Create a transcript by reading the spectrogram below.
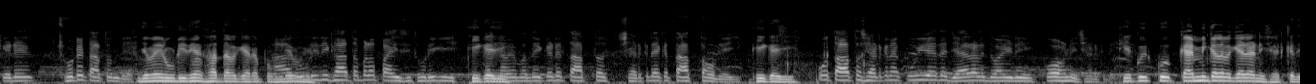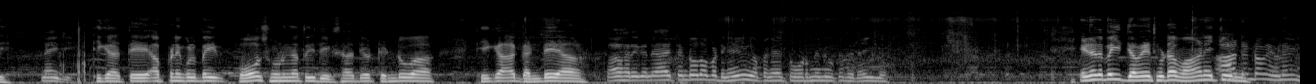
ਕਿਹੜੇ ਛੋਟੇ ਤੱਤ ਹੁੰਦੇ ਆ। ਜਿਵੇਂ ਰੂੜੀ ਦੀਆਂ ਖਾਦਾਂ ਵਗੈਰਾ ਹਾਂ ਪਾਉਂਦੇ ਰੂੜੀ ਹੋਗੇ ਦੀ ਖਾਦ ਤਾਂ ਪਹਿਲਾਂ ਪਾਈ ਸੀ ਥੋੜੀ ਜੀ ਠੀਕ ਹੈ ਜੀ। ਨਵੇਂ ਬੰਦੇ ਕਿਹੜੇ ਤੱਤ ਛੜਕਦੇ ਆ ਕਿ ਤੱਤ ਆਉਂਦੇ ਆ ਜੀ। ਠੀਕ ਹੈ ਜੀ। ਉਹ ਤੱਤ ਛੜਕਣਾ ਕੋਈ ਇਹਦੇ ਜ਼ਹਿਰ ਵਾਲੀ ਦਵਾਈ ਨਹੀਂ ਕੋਹ ਨਹੀਂ ਛੜਕਦੇ। ਠੀਕ ਹੈ ਕੋਈ ਕੋਈ ਕੈਮੀਕਲ ਵਗੈਰਾ ਨਹੀਂ ਛਿੜਕਦੇ। ਨਹੀਂ ਜੀ। ਠੀਕ ਹੈ ਤੇ ਆਪਣੇ ਕੋਲ ਬਈ ਬਹੁਤ ਸੋਹਣੀਆਂ ਤੁਸੀਂ ਦੇਖ ਸਕਦੇ ਹੋ ਟਿੰਡੋ ਆ ਠੀਕ ਆ ਗੰਡੇ ਆ। ਆਹ ਹਰੇ ਕਹਿੰਦੇ ਆ ਟੰਡੋ ਤਾਂ ਵੱਡੀਆਂ ਹੀ ਹੋਈਆਂ ਪਈਆਂ ਤੋੜਨੇ ਨੂੰ ਕਿਤੇ ਰਹਿ ਲੋ ਇਹਨਾਂ ਦੇ ਬਈ ਜਿਵੇਂ ਥੋੜਾ ਵਾਹਣ ਹੈ ਝੋਨੇ। ਟੰਡੋ ਵੇਲੇ ਵੀ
